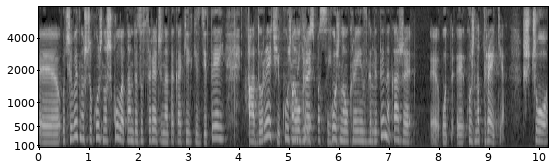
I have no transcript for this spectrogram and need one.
Е, очевидно, що кожна школа, там, де зосереджена така кількість дітей, а до речі, кожна, Пане Юрію, кожна українська дитина каже. е, От е, кожна третя, що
